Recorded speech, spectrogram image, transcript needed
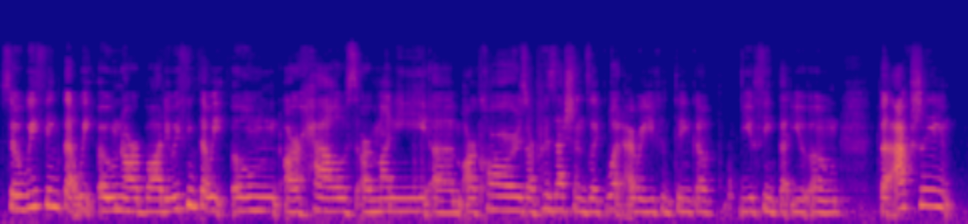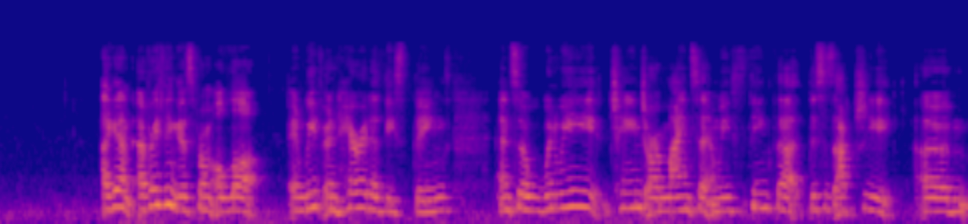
So we think that we own our body, we think that we own our house, our money, um, our cars, our possessions, like whatever you can think of, you think that you own. But actually, again, everything is from Allah, and we've inherited these things. And so when we change our mindset and we think that this is actually, um,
